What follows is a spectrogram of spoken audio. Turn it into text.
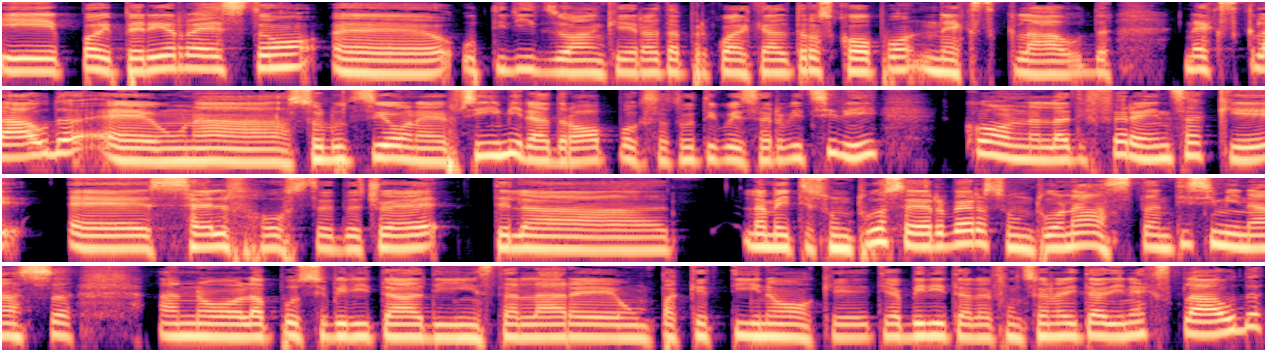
e poi per il resto eh, utilizzo anche in realtà per qualche altro scopo Nextcloud. Nextcloud è una soluzione simile a Dropbox, a tutti quei servizi lì, con la differenza che è self-hosted, cioè te la, la metti su un tuo server, su un tuo NAS. Tantissimi NAS hanno la possibilità di installare un pacchettino che ti abilita le funzionalità di Nextcloud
